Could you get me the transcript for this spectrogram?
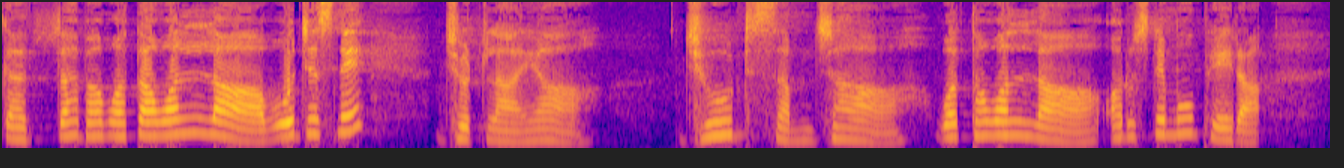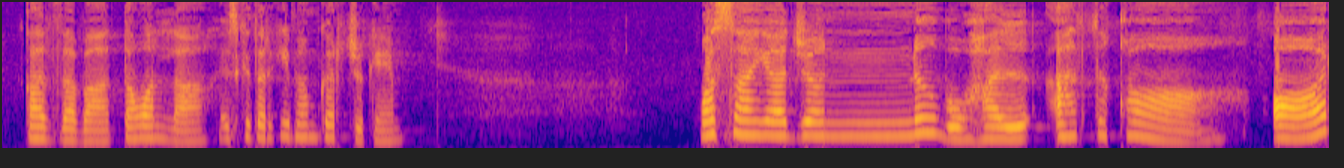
कल्ला वो जिसने झुटलाया, झूठ समझा, व तवल्ला, और उसने मुँह फेरा। कजबा तवल्ला, इसकी तरकीब हम कर चुके हैं। वसायजुन्नुबुहल अतका और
